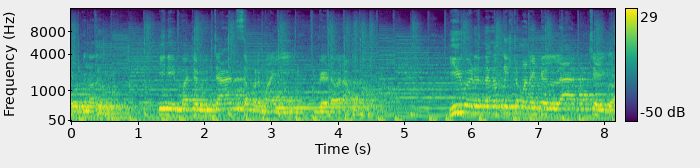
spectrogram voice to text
കൊടുക്കുന്നത്. ഇനി മറ്റൊരു ചാൻസ് സംഭരമായി വീട് ഈ വീട് നിങ്ങൾക്ക് ഇഷ്ടമാണെങ്കിൽ ലൈക്ക് ചെയ്യുക.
